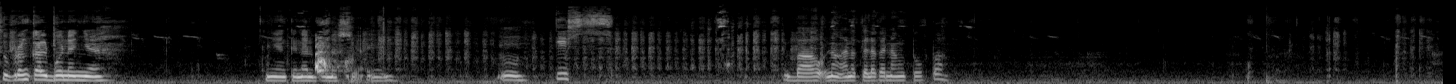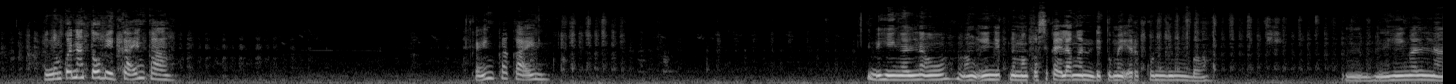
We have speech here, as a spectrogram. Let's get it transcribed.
Sobrang kalbo na niya. Ayan, kinalbo na siya. Ayan. Mm, kiss. Baho ng ano talaga ng tupa. Inom ka ng tubig, kain ka. Kain ka, kain. Hinihingal na oh. Ang init naman kasi kailangan dito may aircon din ba. Hmm, hinihingal na.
